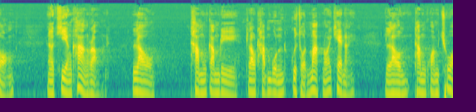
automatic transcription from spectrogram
สอง เคียงข้างเรา เราทำกรรมดี เราทำบุญกุศลมากน้อยแค่ไหน เราทำความชั่ว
